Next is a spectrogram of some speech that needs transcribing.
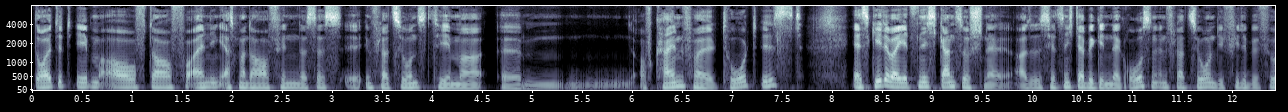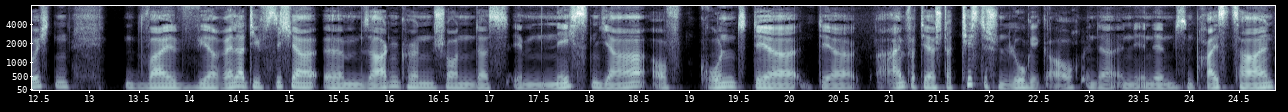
deutet eben auf darauf, vor allen Dingen erstmal darauf hin, dass das äh, Inflationsthema ähm, auf keinen Fall tot ist. Es geht aber jetzt nicht ganz so schnell. Also es ist jetzt nicht der Beginn der großen Inflation, die viele befürchten, weil wir relativ sicher ähm, sagen können schon, dass im nächsten Jahr aufgrund der der einfach der statistischen Logik auch in der in, in den Preiszahlen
